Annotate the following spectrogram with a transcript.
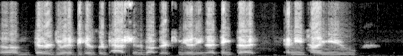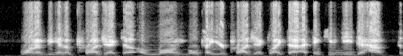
um, that are doing it because they're passionate about their community. And I think that anytime you want to begin a project, a, a long multi-year project like that, I think you need to have the,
